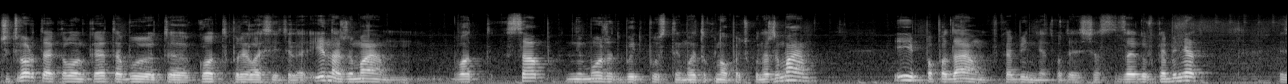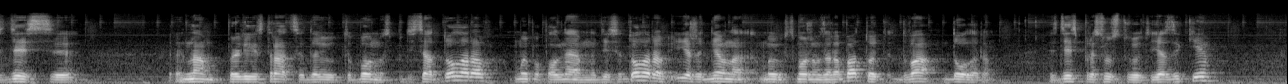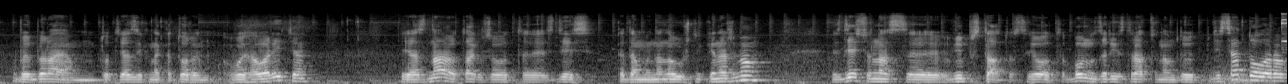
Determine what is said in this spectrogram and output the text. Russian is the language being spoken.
четвертая колонка это будет э, код пригласителя. И нажимаем WhatsApp не может быть пустым. Эту кнопочку нажимаем и попадаем в кабинет. Вот я сейчас зайду в кабинет. Здесь э, нам при регистрации дают бонус 50 долларов, мы пополняем на 10 долларов и ежедневно мы сможем зарабатывать 2 доллара. Здесь присутствуют языки, выбираем тот язык, на котором вы говорите. Я знаю, также вот э, здесь, когда мы на наушники нажмем, здесь у нас VIP э, статус. И вот бонус за регистрацию нам дают 50 долларов,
